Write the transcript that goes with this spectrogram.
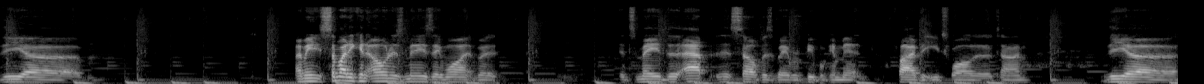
the uh i mean somebody can own as many as they want but it's made the app itself is made where people can mint five to each wallet at a time the uh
